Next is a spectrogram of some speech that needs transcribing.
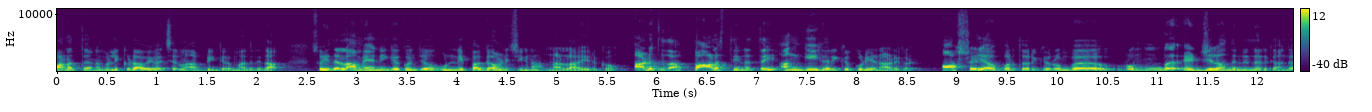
பணத்தை நம்ம லிக்விடாகவே வச்சிடலாம் அப்படிங்கிற மாதிரி தான் ஸோ இதெல்லாமே நீங்கள் கொஞ்சம் உன்னிப்பாக கவனிச்சிங்கன்னா நல்லா இருக்கும். அடுத்ததாக பாலஸ்தீனத்தை அங்கீகரிக்கக்கூடிய நாடுகள். ஆஸ்திரேலியாவை பொறுத்த வரைக்கும் ரொம்ப ரொம்ப எட்ஜில் வந்து நின்று இருக்காங்க.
